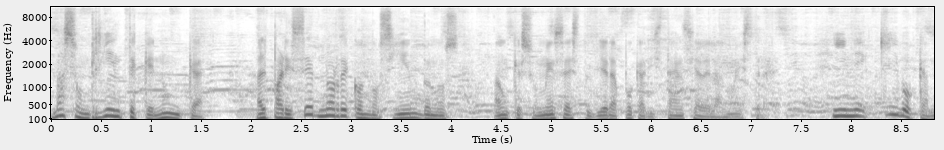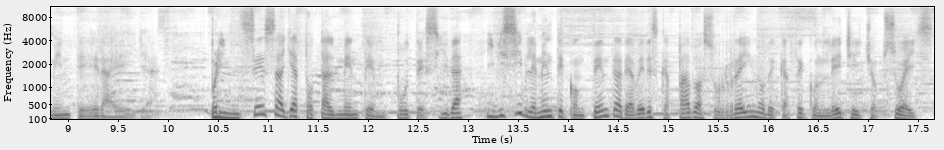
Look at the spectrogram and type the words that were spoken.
más sonriente que nunca, al parecer no reconociéndonos, aunque su mesa estuviera a poca distancia de la nuestra. Inequívocamente era ella, princesa ya totalmente emputecida y visiblemente contenta de haber escapado a su reino de café con leche y chop sueys,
